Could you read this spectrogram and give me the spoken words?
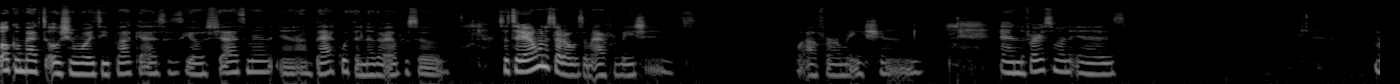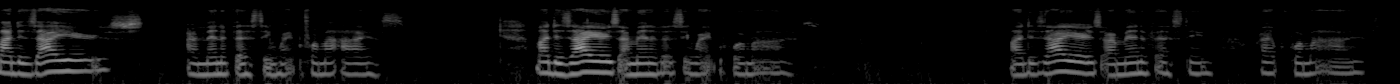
Welcome back to Ocean Royalty Podcast. This is your Jasmine, and I'm back with another episode. So today I want to start off with some affirmations. Well, affirmation, and the first one is: My desires are manifesting right before my eyes. My desires are manifesting right before my eyes. My desires are manifesting right before my eyes.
